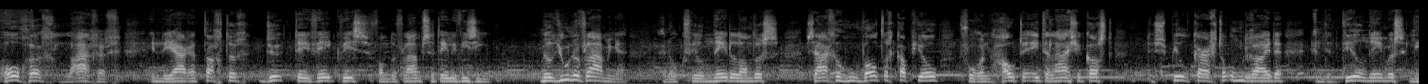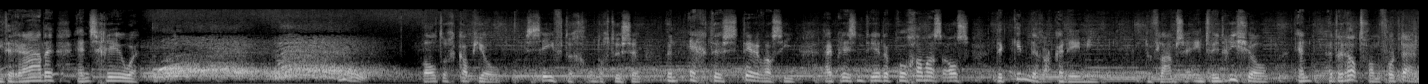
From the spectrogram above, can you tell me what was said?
Hoger, lager. In de jaren 80 de tv-quiz van de Vlaamse televisie. Miljoenen Vlamingen en ook veel Nederlanders zagen hoe Walter Capio voor een houten etalagekast de speelkaarten omdraaide en de deelnemers liet raden en schreeuwen. Walter Capio, 70 ondertussen. Een echte ster was hij. Hij presenteerde programma's als De Kinderacademie, de Vlaamse 123-show en Het Rad van Fortuin.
